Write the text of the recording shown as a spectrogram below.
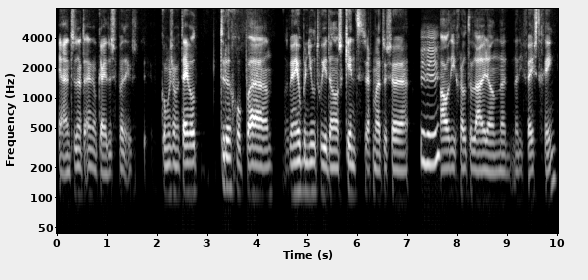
Ja, en toen uiteindelijk, oké, dus ik kom er zo meteen wel terug op. eh, ik ben heel benieuwd hoe je dan als kind, zeg maar, tussen Mhm. al die grote lui dan naar, naar die feesten ging.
